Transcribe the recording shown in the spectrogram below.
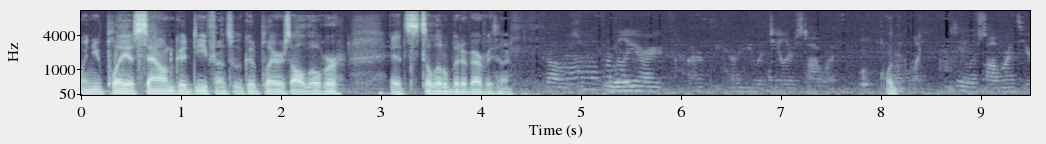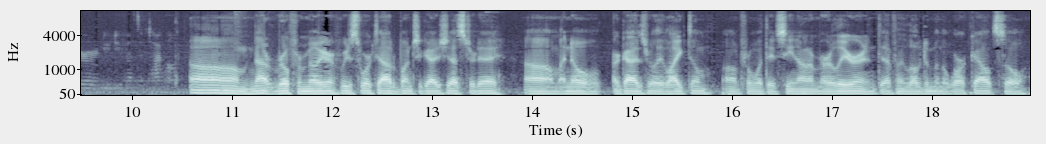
when you play a sound, good defense with good players all over, it's a little bit of everything. How familiar are, are, are you with Taylor Stallworth? What- What, Taylor Stallworth, your new defensive tackle? Um, not real familiar. We just worked out a bunch of guys yesterday. Um, I know our guys really liked him um, from what they've seen on him earlier, and definitely loved him in the workout. So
